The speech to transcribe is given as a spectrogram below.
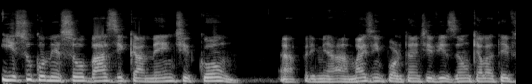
isso começou basicamente com a, primeira, a mais importante visão que ela teve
